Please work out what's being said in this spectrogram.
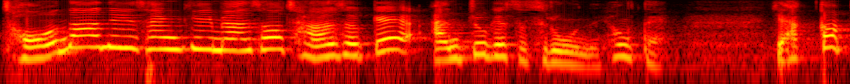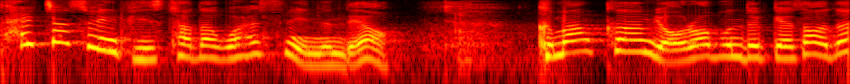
전환이 생기면서 자연스럽게 안쪽에서 들어오는 형태. 약간 팔자 스윙 비슷하다고 할 수는 있는데요. 그만큼 여러분들께서는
